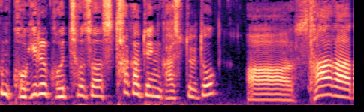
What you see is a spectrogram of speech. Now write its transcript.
그럼 거기를 거쳐서 스타가 된 가수들도 어 스타가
